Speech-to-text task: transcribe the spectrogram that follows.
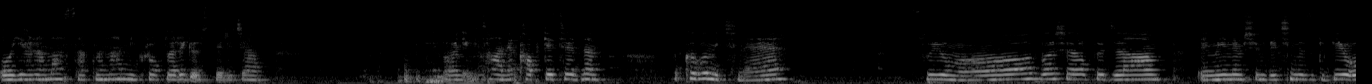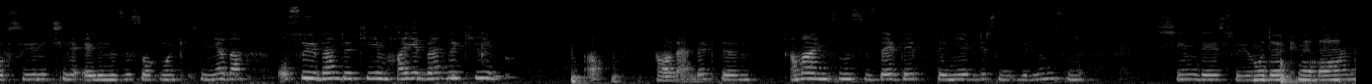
o yaramaz saklanan mikropları göstereceğim. Böyle bir tane kap getirdim. Bu kabın içine suyumu boşaltacağım. Eminim şimdi içiniz gidiyor o suyun içine elinizi sokmak için ya da o suyu ben dökeyim. Hayır ben dökeyim. Ama ben döktüm. Ama aynısını siz de evde yapıp deneyebilirsiniz biliyor musunuz? Şimdi suyumu dökmeden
